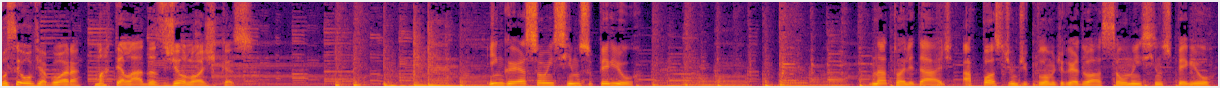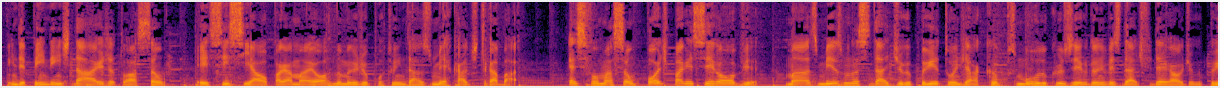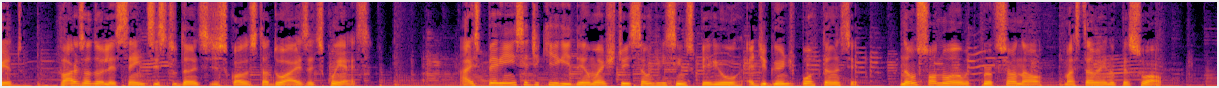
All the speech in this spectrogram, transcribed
Você ouve agora Marteladas Geológicas. Ingresso ao ensino superior. Na atualidade, a posse de um diploma de graduação no ensino superior, independente da área de atuação, é essencial para maior número de oportunidades no mercado de trabalho. Essa informação pode parecer óbvia, mas mesmo na cidade de Ouro Preto, onde há campus Morro do Cruzeiro da Universidade Federal de Ouro Preto, vários adolescentes e estudantes de escolas estaduais a desconhecem. A experiência adquirida em uma instituição de ensino superior é de grande importância, não só no âmbito profissional, mas também no pessoal.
